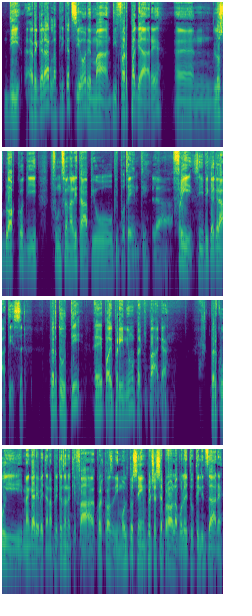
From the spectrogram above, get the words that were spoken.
di regalare l'applicazione ma di far pagare ehm, lo sblocco di funzionalità più, più potenti. La free significa gratis per tutti e poi premium per chi paga. Per cui magari avete un'applicazione che fa qualcosa di molto semplice, se però la volete utilizzare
